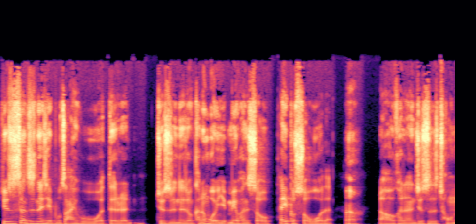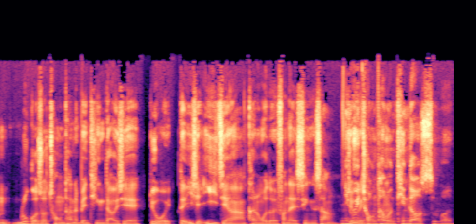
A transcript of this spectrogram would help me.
就是甚至那些不在乎我的人，就是那种可能我也没有很熟，他也不熟我的，嗯然后可能就是从如果说从他那边听到一些对我的一些意见啊，可能我都会放在心上。你会从他们听到什么？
